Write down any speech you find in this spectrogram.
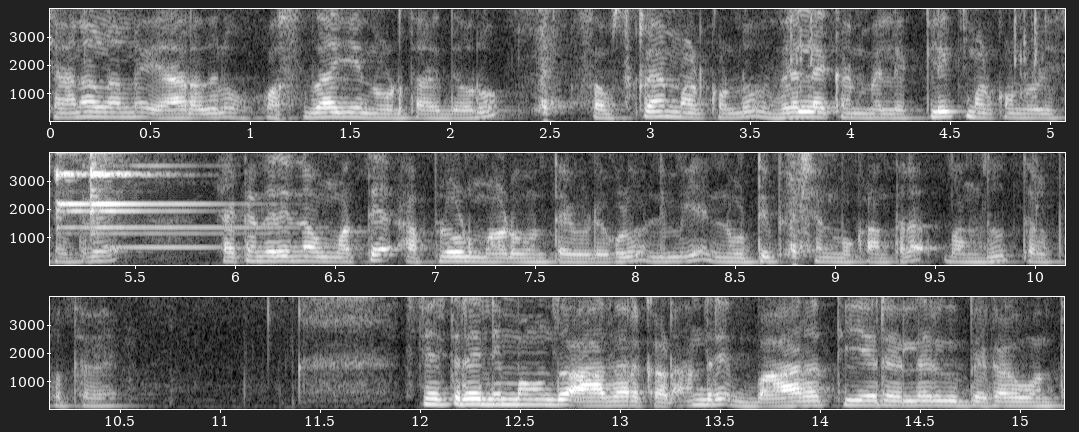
ಚಾನಲನ್ನು ಯಾರಾದರೂ ಹೊಸದಾಗಿ ನೋಡ್ತಾ ಇದ್ದವರು ಸಬ್ಸ್ಕ್ರೈಬ್ ಮಾಡಿಕೊಂಡು ವೆಲ್ ಐಕನ್ ಮೇಲೆ ಕ್ಲಿಕ್ ಮಾಡ್ಕೊಂಡು ನೋಡಿ ಸ್ನೇಹಿತರೆ. ಯಾಕಂದರೆ ನಾವು ಮತ್ತೆ ಅಪ್ಲೋಡ್ ಮಾಡುವಂಥ ವಿಡಿಯೋಗಳು ನಿಮಗೆ ನೋಟಿಫಿಕೇಷನ್ ಮುಖಾಂತರ ಬಂದು ತಲುಪುತ್ತವೆ. ಸ್ನೇಹಿತರೆ, ನಿಮ್ಮ ಒಂದು ಆಧಾರ್ ಕಾರ್ಡ್, ಅಂದರೆ ಭಾರತೀಯರೆಲ್ಲರಿಗೂ ಬೇಕಾಗುವಂಥ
